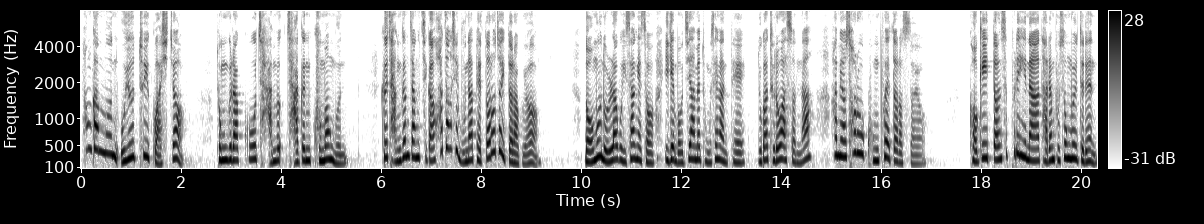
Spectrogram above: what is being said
현관문 우유 투입구 아시죠? 동그랗고 작은 구멍문. 그 잠금 장치가 화장실 문 앞에 떨어져 있더라고요. 너무 놀라고 이상해서 이게 뭐지 하며 동생한테 누가 들어왔었나? 하며 서로 공포에 떨었어요. 거기 있던 스프링이나 다른 부속물들은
